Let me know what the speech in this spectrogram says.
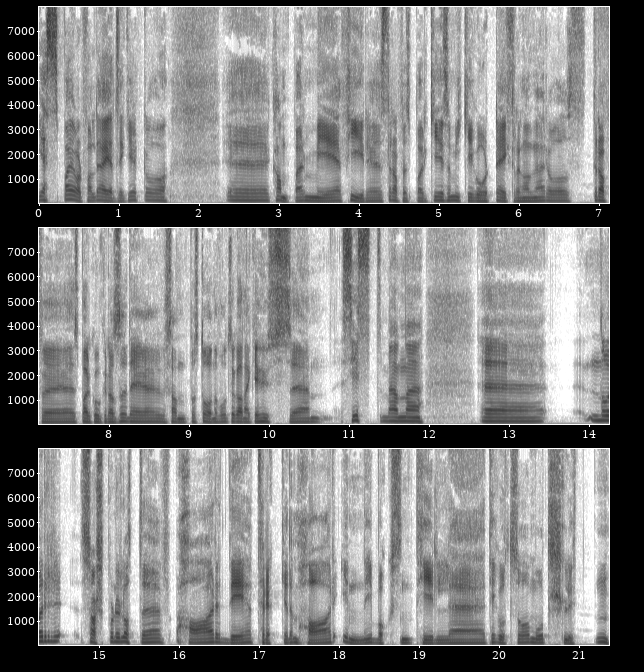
gjespa, i hvert fall. Det er helt sikkert. Og kamper med fire straffespark i som ikke går til ekstraomganger og straffesparkkonkurranse. Det er sånn På stående fot så kan jeg ikke huske sist, men når Sarpsborg 08 har det trøkket de har inne i boksen til, eh, til Godset mot slutten,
